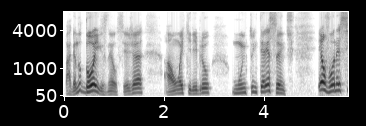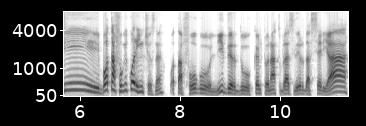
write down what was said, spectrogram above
pagando dois, né? Ou seja, há um equilíbrio muito interessante. Eu vou nesse Botafogo e Corinthians, né? Botafogo, líder do Campeonato Brasileiro da Série A,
